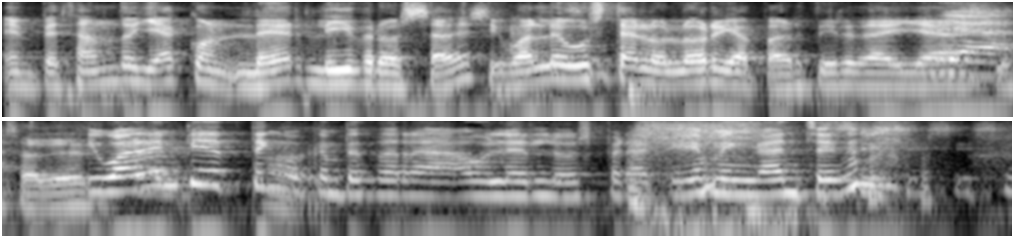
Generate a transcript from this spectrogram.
empezando ya con leer libros, ¿sabes? Igual le gusta el olor y a partir de ahí ya, Ya, empieza a leer. Igual empie- tengo que empezar a olerlos para que me enganchen. Sí, sí, sí.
